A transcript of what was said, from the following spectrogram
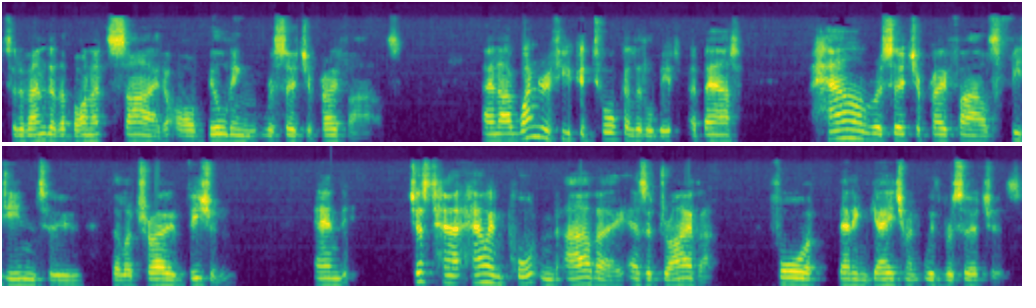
sort of under the bonnet side of building researcher profiles. And I wonder if you could talk a little bit about how researcher profiles fit into the La Trobe vision and just how, how important are they as a driver for that engagement with researchers?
